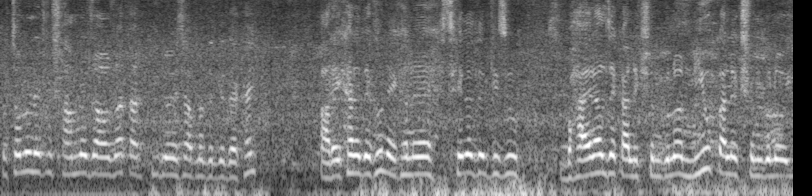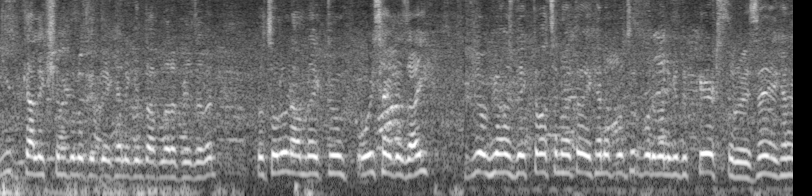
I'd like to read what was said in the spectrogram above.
তো চলুন একটু সামনে যাওয়া যাক আর কী রয়েছে আপনাদেরকে দেখাই। আর এখানে দেখুন এখানে ছেলেদের কিছু ভাইরাল যে কালেকশনগুলো নিউ কালেকশনগুলো ঈদ কালেকশনগুলো কিন্তু এখানে কিন্তু আপনারা পেয়ে যাবেন। তো চলুন আমরা একটু ওই সাইডে যাই। প্রিয় ভিউয়ার্স দেখতে পাচ্ছেন হয়তো এখানে প্রচুর পরিমাণে কিন্তু কেটস রয়েছে। এখানে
